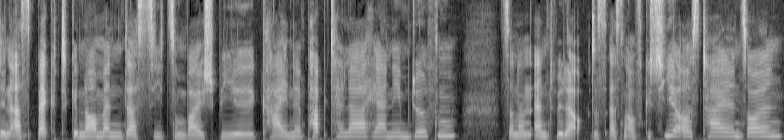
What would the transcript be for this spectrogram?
den Aspekt genommen, dass sie zum Beispiel keine Pappteller hernehmen dürfen, sondern entweder das Essen auf Geschirr austeilen sollen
